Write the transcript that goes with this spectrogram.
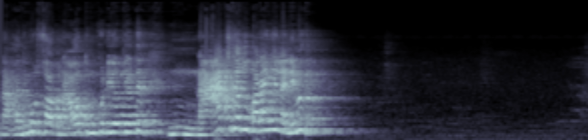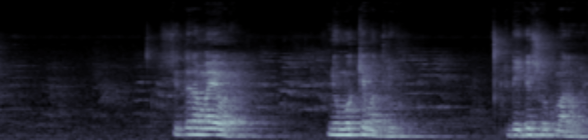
ನಾ ಹದಿಮೂರು ಸಾವಿರ ನಾವು ತುಂಬಿಕೊಂಡಿದ್ದೀವಿ ಅಂತ ಹೇಳ್ತೀರಿ. ನಾಚಿಕದು ಬರಂಗಿಲ್ಲ ನಿಮಗೆ. ಸಿದ್ದರಾಮಯ್ಯ ಅವರು, ನೀವು ಮುಖ್ಯಮಂತ್ರಿಗಳು ಡಿ ಕೆ ಶಿವಕುಮಾರ್ ಅವರೇ.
